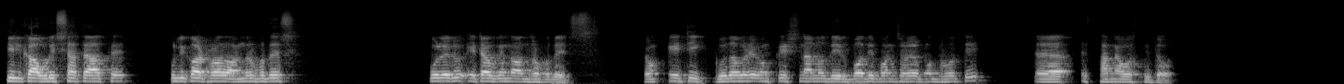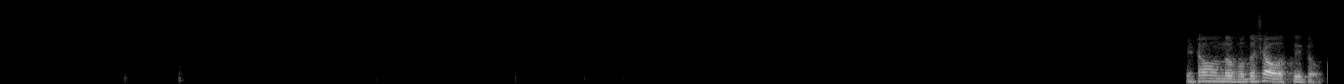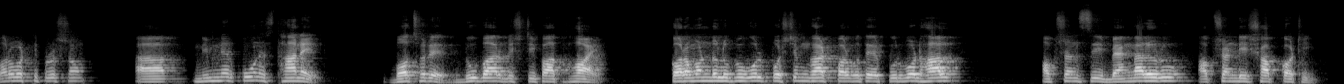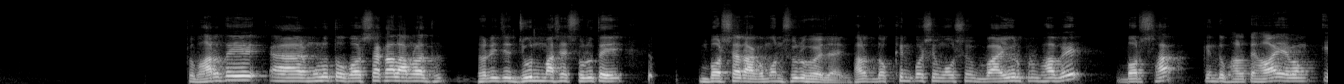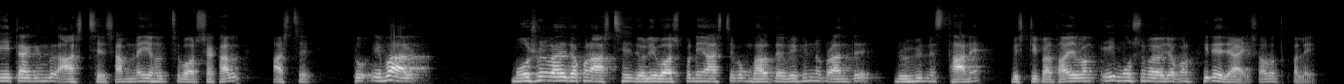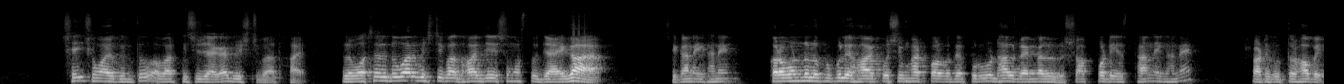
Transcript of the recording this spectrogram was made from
চিল্কা উড়িষ্যাতে আছে। পুলিকট হ্রদ অন্ধ্রপ্রদেশ। কোলেরু, এটাও কিন্তু অন্ধ্রপ্রদেশ। এবং এটি গোদাবরী এবং কৃষ্ণা নদীর বদ্বীপ অঞ্চলের মধ্যবর্তী স্থানে অবস্থিত। এটাও অন্ধ্রপ্রদেশে অবস্থিত। পরবর্তী প্রশ্ন নিম্নের কোন স্থানে বছরে দুবার বৃষ্টিপাত হয়? করমণ্ডল উপকূল পশ্চিমঘাট পর্বতের পূর্ব ঢাল, option C Bengaluru, option D সবকটি। তো ভারতে মূলত বর্ষাকাল আমরা ধরি যে জুন মাসের শুরুতেই বর্ষার আগমন শুরু হয়ে যায়। ভারত দক্ষিণ পশ্চিম মৌসুমী বায়ুর প্রভাবে বর্ষা কিন্তু ভারতে হয় এবং এটা কিন্তু আসছে, সামনেই হচ্ছে বর্ষাকাল, আসছে। তো এবার মৌসুমী বায়ু যখন আসছে, জলীয় বাষ্প নিয়ে আসছে এবং ভারতের বিভিন্ন প্রান্তে বিভিন্ন স্থানে বৃষ্টিপাত হয় এবং এই মৌসুমী বায়ু যখন ফিরে যায় শরৎকালে, সেই সময় কিন্তু আবার কিছু জায়গায় বৃষ্টিপাত হয়। তাহলে বছরে দুবার বৃষ্টিপাত হয় যে সমস্ত জায়গা, সেখানে এখানে করমণ্ডল উপকূলে হয়, পশ্চিমঘাট পর্বতের পূর্ব ঢাল বেঙ্গালুরু সবকটি স্থান এখানে সঠিক উত্তর হবে।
